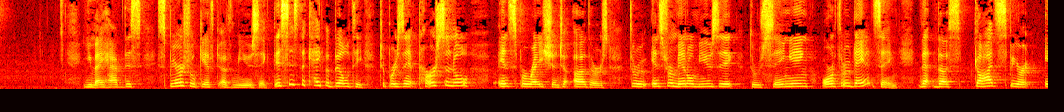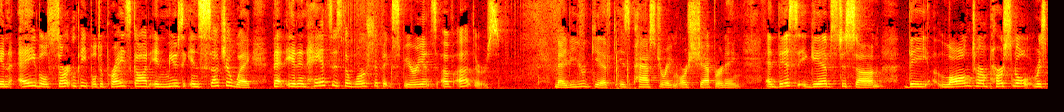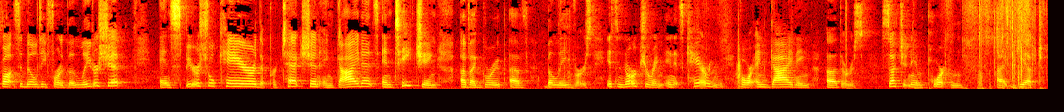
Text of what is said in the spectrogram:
You may have this spiritual gift of music. This is the capability to present personal inspiration to others through instrumental music, through singing, or through dancing. That the God's Spirit enables certain people to praise God in music in such a way that it enhances the worship experience of others. Maybe your gift is pastoring or shepherding, and this gives to some the long term personal responsibility for the leadership and spiritual care, the protection and guidance and teaching of a group of believers. It's nurturing and it's caring for and guiding others. Such an important uh, gift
